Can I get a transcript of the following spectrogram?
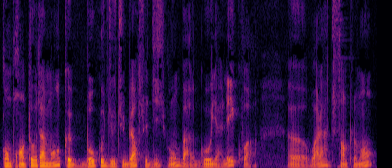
comprends totalement que beaucoup de youtubeurs se disent bon bah go y aller quoi. Euh, voilà, tout simplement.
